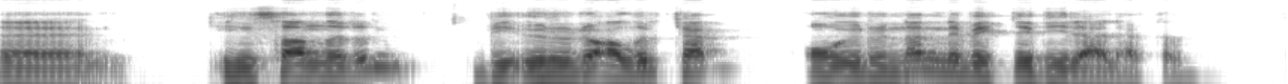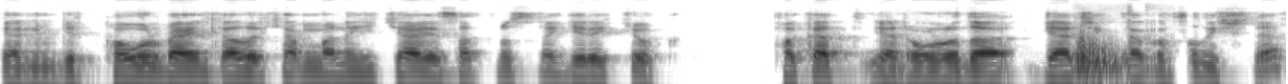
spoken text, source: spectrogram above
E, insanların bir ürünü alırken o üründen ne beklediğiyle alakalı. Yani bir power bank alırken bana hikaye satmasına gerek yok. Fakat yani orada gerçekten asıl işler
